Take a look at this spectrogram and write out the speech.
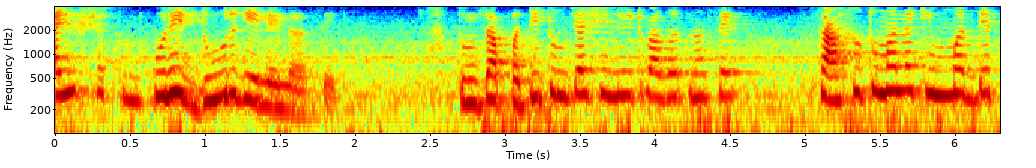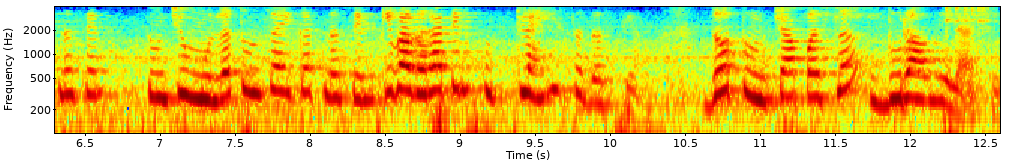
आयुष्यातून कुणी दूर गेलेलं असेल तुमचा पती तुमच्याशी नीट वागत नसेल सासू तुम्हाला किंमत देत नसेल तुमची मुलं तुमचं ऐकत नसेल किंवा घरातील कुठलाही सदस्य जो तुमच्यापासून दुरावलेला असेल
